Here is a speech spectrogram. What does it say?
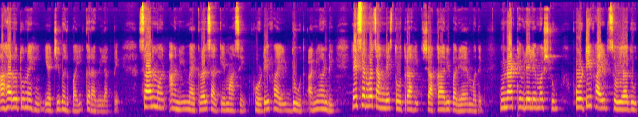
आहारातूनही याची भरपाई करावी लागते. सॅल्मन आणि मॅक्रलसारखे मासे फोर्टिफाईड दूध आणि अंडी हे सर्व चांगले स्तोत्र आहेत शाकाहारी पर्यायांमध्ये. उन्हात ठेवलेले मशरूम फोर्टिफाईड सोया दूध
